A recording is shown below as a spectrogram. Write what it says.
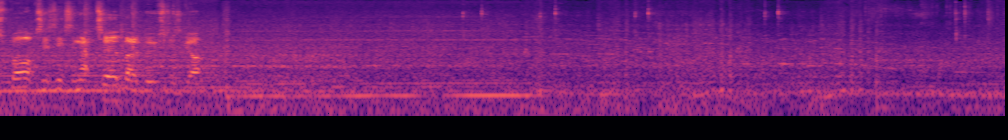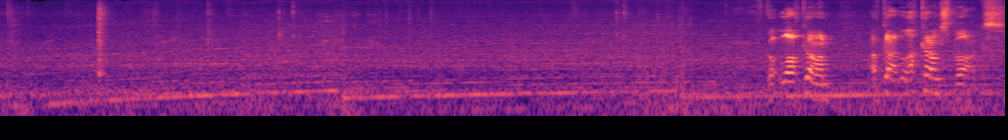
Sparks is this and that turbo boost he's got. Got lock on. I've got lock on, Sparks.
